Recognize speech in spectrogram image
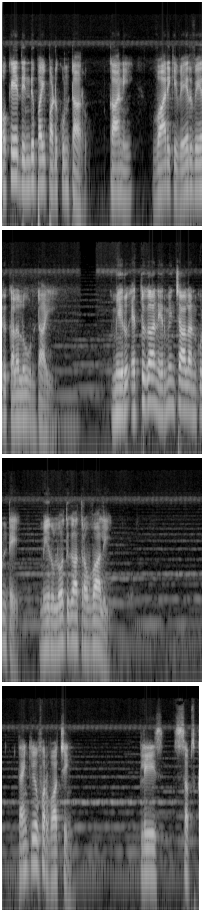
ఒకే దిండుపై పడుకుంటారు కానీ వారికి వేర్వేరు కలలు ఉంటాయి. మీరు ఎత్తుగా నిర్మించాలనుకుంటే మీరు లోతుగా త్రవ్వాలి. Thank you for watching please subscribe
